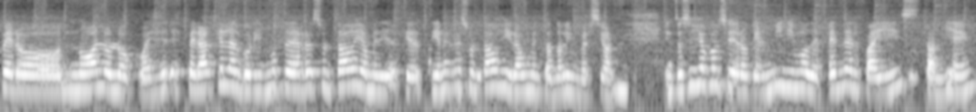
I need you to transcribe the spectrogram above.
pero no a lo loco, es esperar que el algoritmo te dé resultados y a medida que tienes resultados ir aumentando la inversión. Entonces yo considero que el mínimo depende del país también,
